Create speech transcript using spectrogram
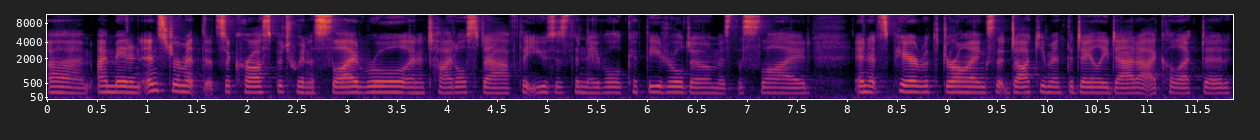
Um, I made an instrument that's a cross between a slide rule and a tidal staff that uses the Naval Cathedral Dome as the slide, and it's paired with drawings that document the daily data I collected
